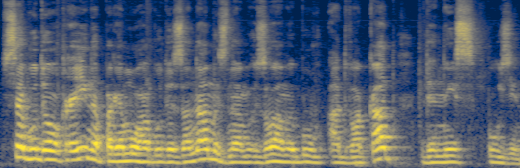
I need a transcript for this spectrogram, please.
Все буде Україна, перемога буде за нами. З вами був адвокат Денис Пузін.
